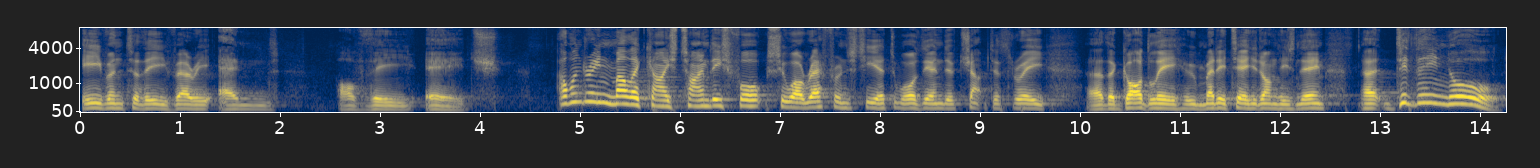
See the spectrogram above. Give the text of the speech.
even to the very end of the age. I wonder in Malachi's time, these folks who are referenced here towards the end of chapter 3, uh, the godly who meditated on his name, uh, did they know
